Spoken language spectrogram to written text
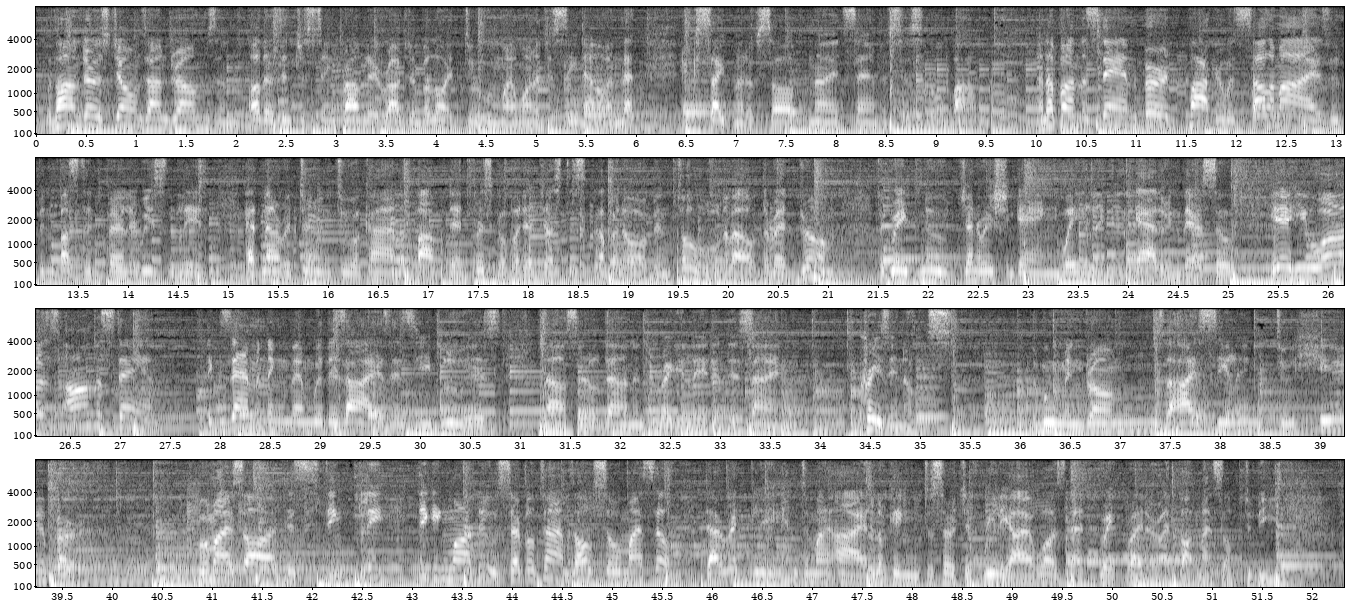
With Honduras Jones on drums and others interesting, probably Roger Beloit too, whom I wanted to see now, and that excitement of soft night San Francisco bop. And up on the stand, Bird Parker with solemn eyes, who'd been busted fairly recently and had now returned to a kind of bop dead Frisco, but had just discovered or been told about the Red Drum, the great new generation gang wailing and gathering there. So here he was on the stand, examining them with his eyes as he blew his now settled down into regulated design crazy notes the booming drums, the high ceiling to hear bird, whom I saw distinctly digging Mardou several times, also myself directly into my eye, looking to search if really I was that great writer I thought myself to be.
